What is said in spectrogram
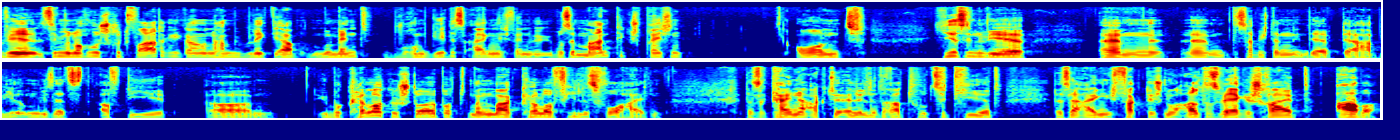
wir, sind wir noch einen Schritt weiter gegangen und haben überlegt, ja, Moment, worum geht es eigentlich, wenn wir über Semantik sprechen? Und hier sind wir, ähm, ähm, das habe ich dann in der, der Habil umgesetzt, auf die ähm, über Köller gestolpert. Man mag Köller vieles vorhalten. Dass er keine aktuelle Literatur zitiert, dass er eigentlich faktisch nur Alterswerke schreibt. Aber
